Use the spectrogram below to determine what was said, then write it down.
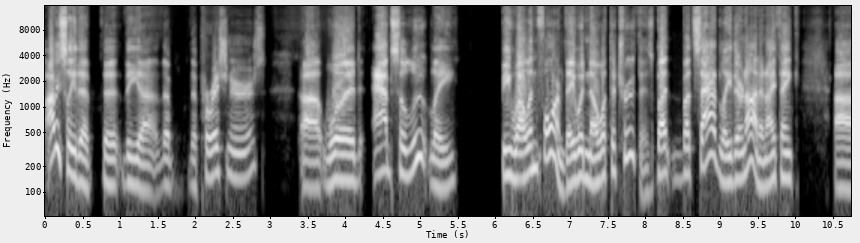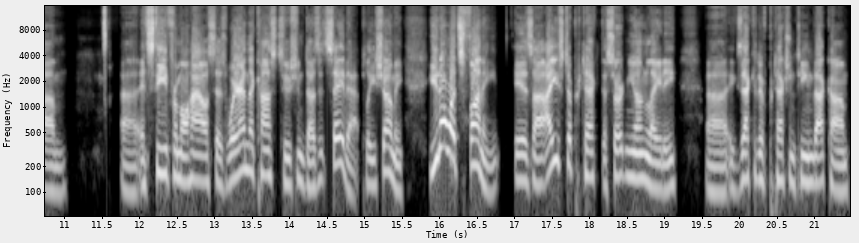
obviously the the the uh, the the parishioners uh, would absolutely be well informed. They would know what the truth is, but but sadly they're not. And I think um, uh, and Steve from Ohio says, Where in the Constitution does it say that? Please show me. You know what's funny is uh, I used to protect a certain young lady, uh, executiveprotectionteam.com.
